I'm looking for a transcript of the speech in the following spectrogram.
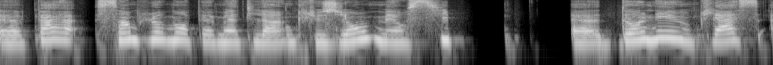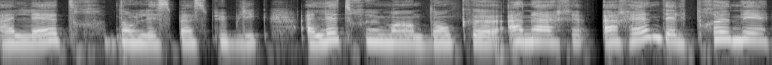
euh, pas simplement permettre l'inclusion, mais aussi euh, donner une place à l'être dans l'espace public, à l'être humain. Donc, euh, Anna Arendt, elle prenait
